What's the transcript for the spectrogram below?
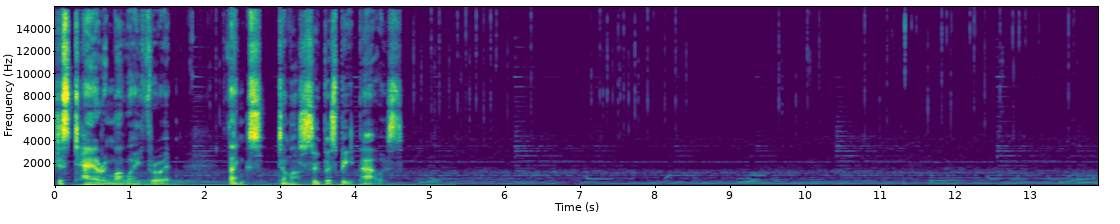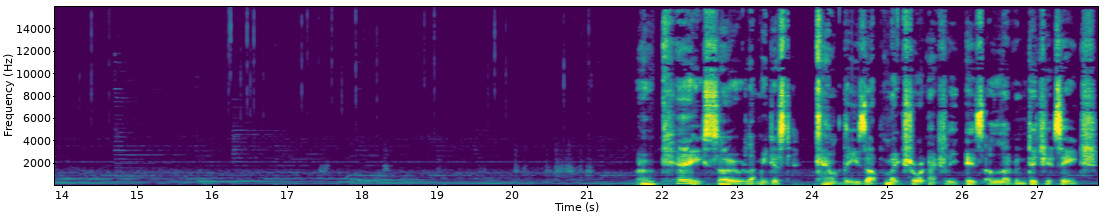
just tearing my way through it, thanks to my super speed powers. Okay, so let me just count these up, make sure it actually is 11 digits each.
